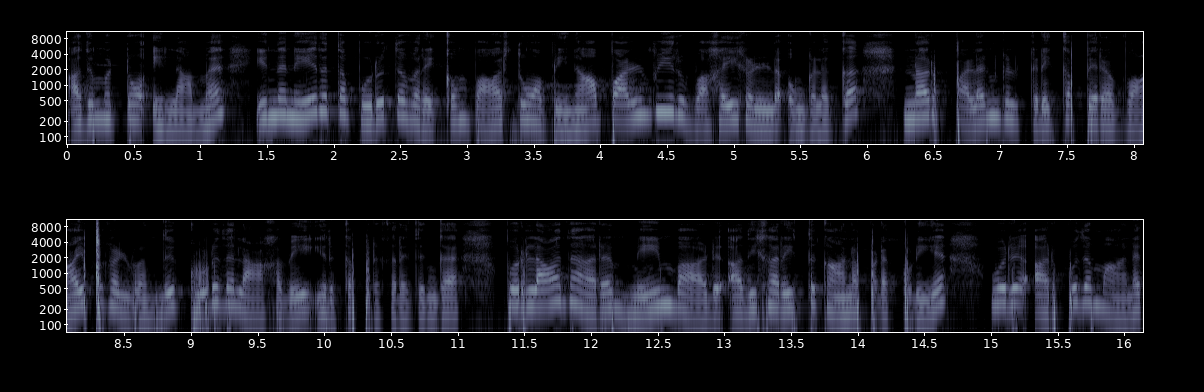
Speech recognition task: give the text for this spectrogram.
அது மட்டும் இல்லாமல் இந்த நேரத்தை பொறுத்த வரைக்கும் பார்த்தோம் அப்படின்னா பல்வேறு வகைகளில் உங்களுக்கு நற்பலன்கள் கிடைக்கப்பெற வாய்ப்புகள் வந்து கூடுதலாகவே இருக்கப்படுகிறதுங்க பொருளாதார மேம்பாடு அதிகரித்து காணப்படக்கூடிய ஒரு அற்புதமான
